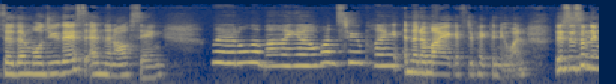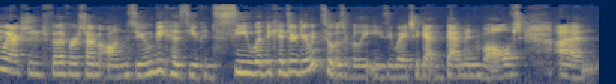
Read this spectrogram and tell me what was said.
So then we'll do this and then I'll sing, little Amaya wants to play. And then Amaya gets to pick the new one. This is something we actually did for the first time on Zoom because you can see what the kids are doing. So it was a really easy way to get them involved. Um,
